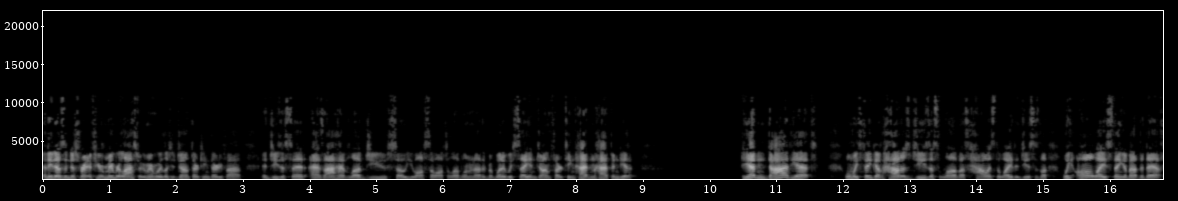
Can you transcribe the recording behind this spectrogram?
And he doesn't just, if you remember last week, remember we looked at John 13, 35, and Jesus said, As I have loved you, so you also ought to love one another. But what did we say in John 13 hadn't happened yet? He hadn't died yet when we think of how does Jesus love us, how is the way that Jesus loves, we always think about the death.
